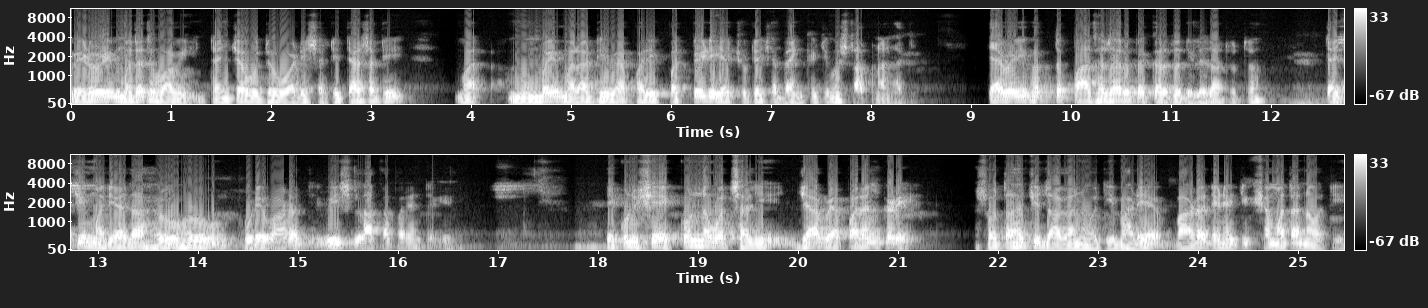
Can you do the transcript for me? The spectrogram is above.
वेळोवेळी मदत व्हावी त्यांच्या उद्योग वाढीसाठी त्यासाठी म मुंबई मराठी व्यापारी पतपेढी या छोट्याशा बँकेची मग स्थापना झाली. त्यावेळी फक्त पाच हजार रुपये कर्ज दिलं जात होतं. त्याची मर्यादा हळूहळू पुढे वाढत वीस लाखापर्यंत गेली. एकोणीसशे एकोणनव्वद साली ज्या व्यापाऱ्यांकडे स्वतःची जागा नव्हती भाडे भाडं देण्याची क्षमता नव्हती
